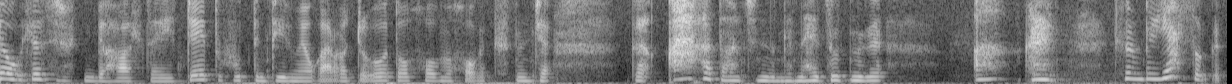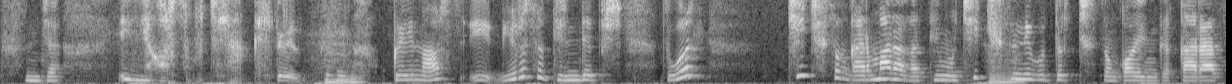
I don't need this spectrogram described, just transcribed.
Тэгээ өглөөс ирэхэд нь би хоолцоо ижээд хүтэн пив мэв гаргаж өгөө дуухуу мохоо гэтгсэн чинь гайхаад байгаа юм чинь ингээ найзууд нэгэ аа тэгэхээр би яс гэдгсэн чинь энэ яг орс хүчлэх гэлээ. Үгүй энэ орс ерөөсө тэрэндээ биш. Зүгээр л чи ч гэсэн гармаар байгаа тийм үү? Чи ч гэсэн нэг өдөр ч гэсэн гоё ингээ гараад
